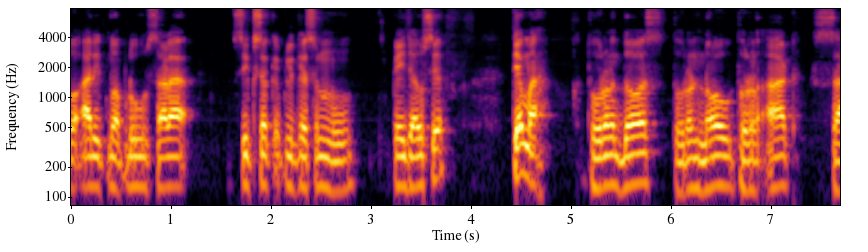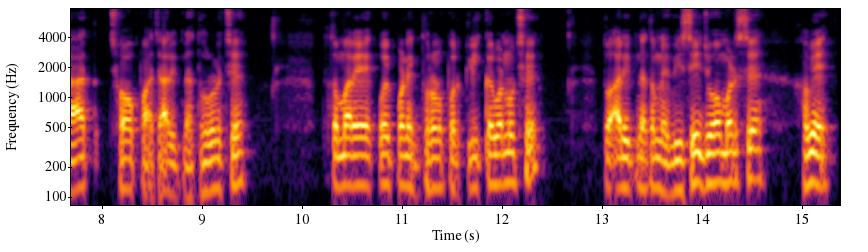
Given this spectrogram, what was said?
તો આ રીતનું આપણું શાળા શિક્ષક એપ્લિકેશનનું પેજ આવશે. તેમાં ધોરણ દસ, ધોરણ નવ, ધોરણ આઠ, સાત, છ, પાંચ આ રીતના ધોરણ છે. તમારે કોઈ પણ એક ધોરણ પર ક્લિક કરવાનું છે. તો આ રીતના તમને વિષય જોવા મળશે. હવે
